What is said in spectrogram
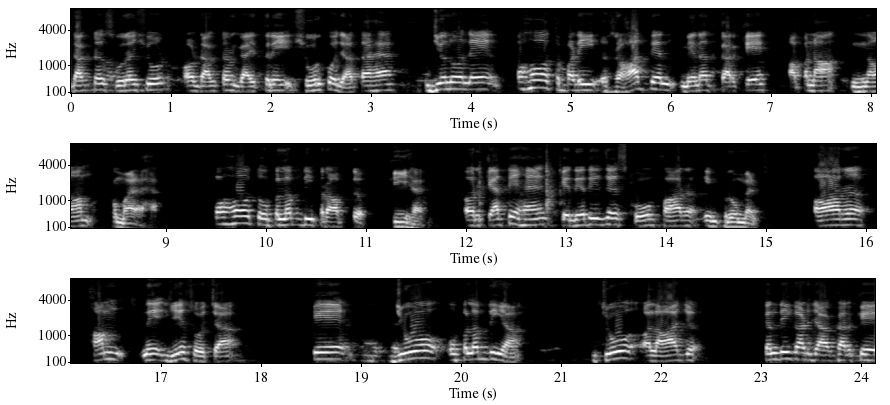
डॉक्टर सूरज शूर और डॉक्टर गायत्री शूर को जाता है, जिन्होंने बहुत बड़ी रात दिन मेहनत करके अपना नाम कमाया है। बहुत उपलब्धि प्राप्त की है। और कहते हैं कि there is a scope for improvement और हमने ये सोचा कि जो उपलब्धियाँ, जो इलाज चंडीगढ़ जाकर के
